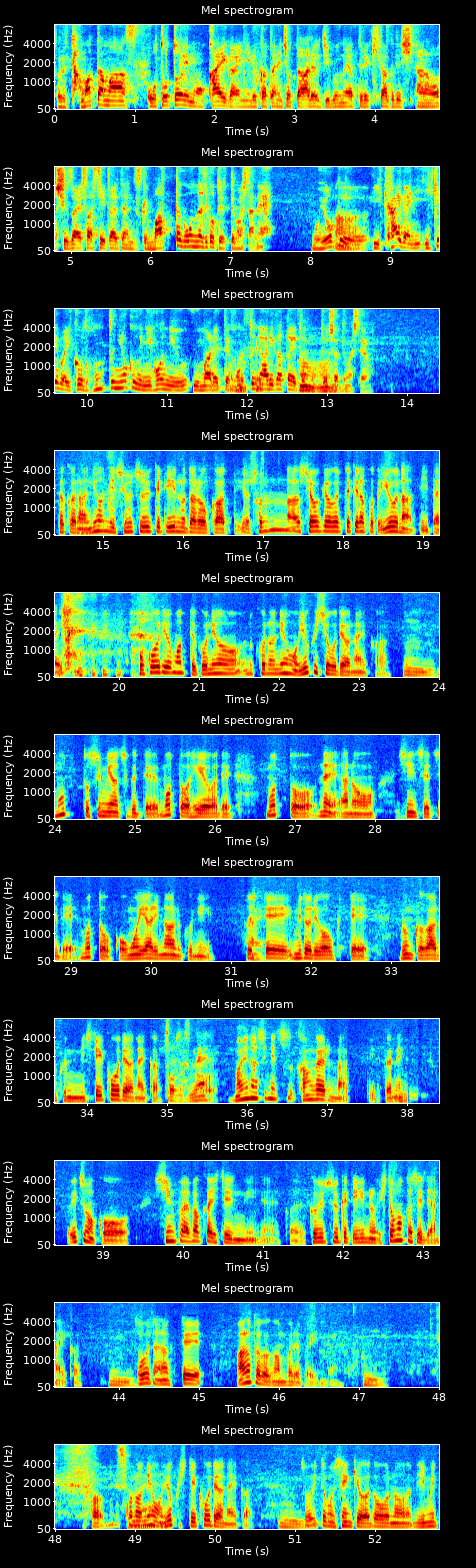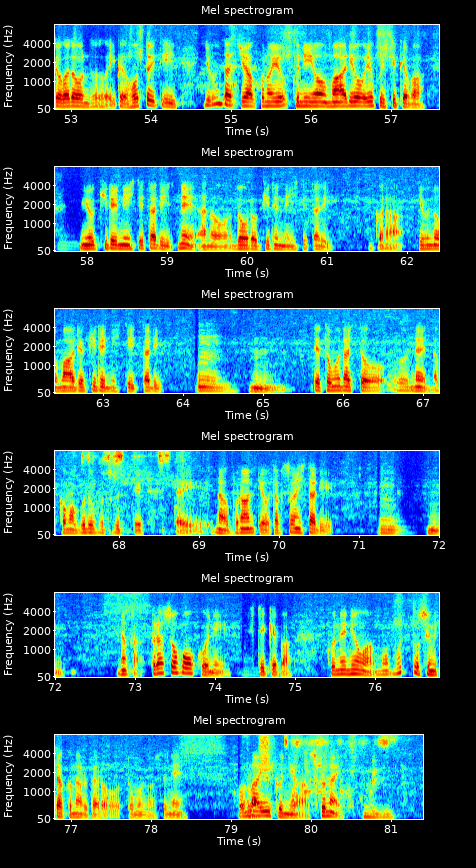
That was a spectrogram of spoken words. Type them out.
それたまたま一昨日も海外にいる方にちょっとある自分のやってる企画でしあの取材させていただいたんですけど全く同じこと言ってましたね。もうよく海外に行けば行くほど本当によく日本に生まれて本当にありがたいと思っておっしゃってましたよ。だから日本に住み続けていいのだろうかって、いや、そんな商業的なこと言うなって言いたいですね。誇りを持ってこのこの日本を良くしようではないか。うんもっと住みやすくて、もっと平和で、もっとね、あの、親切で、もっとこう思いやりのある国、そして緑が多くて文化がある国にしていこうではないか。そうですね。マイナスにつ考えるなっていうかね、いつもこう、心配ばっかりしてるのにね、こう食い続けていいの人任せじゃないか。うんそうじゃなくて、あなたが頑張ればいいんだ。うんこの日本を良くしていこうではないか。うんそう言っても選挙がどうの、自民党がどうのとかいいけど、ほっといていい。自分たちはこのよ国を、周りを良くしていけば、身をきれいにしてたり、ね、あの、道路をきれいにしてたり、それから自分の周りをきれいにしていったり、うんうん。で、友達とね、仲間グループ作って、えーなんかボランティアをたくさんしたり、うんうん。なんかプラス方向にしていけば、この日本はもうもっと住みたくなるだろうと思いますね。こんないい国は少ない。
